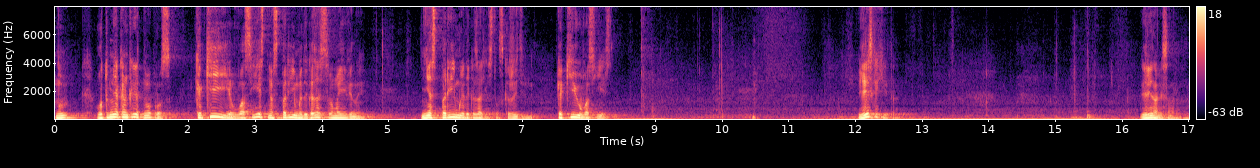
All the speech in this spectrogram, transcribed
Ну, вот у меня конкретный вопрос. Какие у вас есть неоспоримые доказательства моей вины? Неоспоримые доказательства, скажите мне. Какие у вас есть? Есть какие-то? Ирина Александровна,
